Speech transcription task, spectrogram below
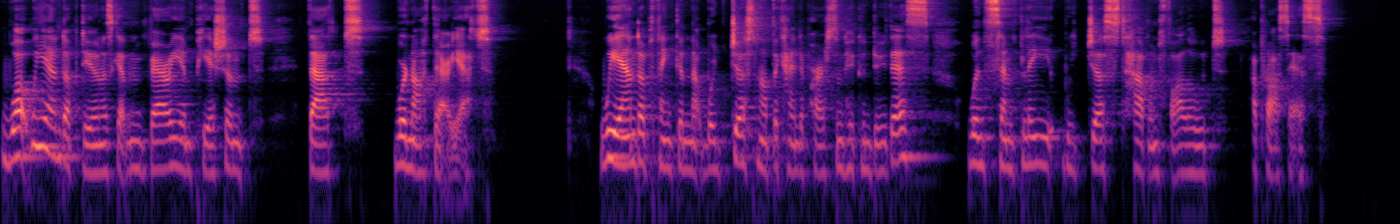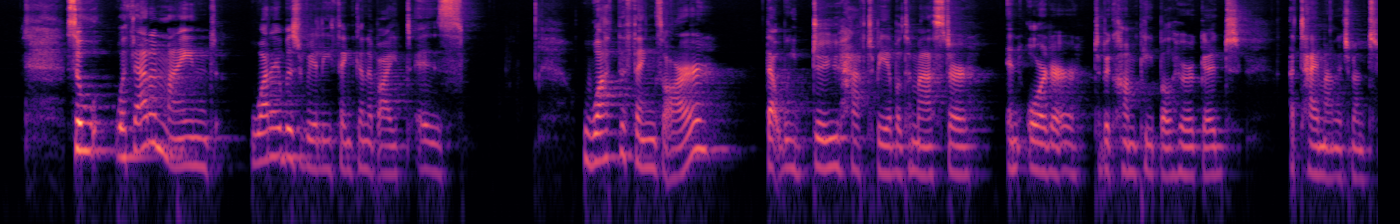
what we end up doing is getting very impatient that we're not there yet. We end up thinking that we're just not the kind of person who can do this when simply we just haven't followed a process. So, with that in mind, what I was really thinking about is what the things are that we do have to be able to master in order to become people who are good at time management.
